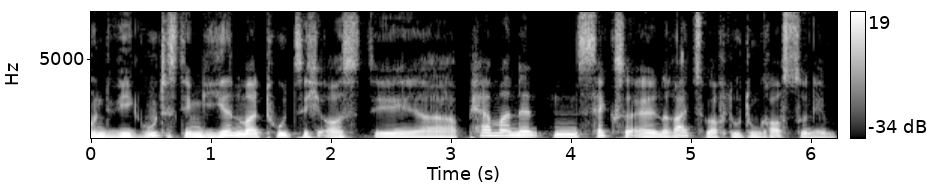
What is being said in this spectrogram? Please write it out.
und wie gut es dem Gehirn mal tut, sich aus der permanenten sexuellen Reizüberflutung rauszunehmen.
